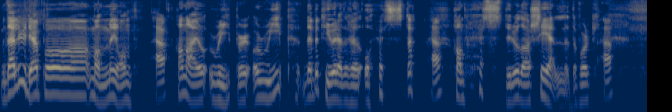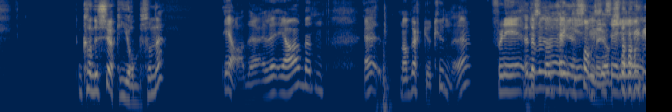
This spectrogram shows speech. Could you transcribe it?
Men der lurer jeg på mannen med John. Ja. Han er jo reaper. Og reap, det betyr jo rett og slett å høste. Ja. Han høster jo da sjelene til folk. Ja. Kan du søke jobb som det? Ja, det, eller, ja men jeg, man burde jo kunne det. Fordi hvis man tenker Hvis du ser i,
